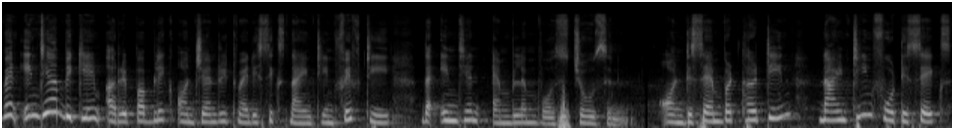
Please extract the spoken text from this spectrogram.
When India became a republic on January 26, 1950, the Indian emblem was chosen. On December 13, 1946,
